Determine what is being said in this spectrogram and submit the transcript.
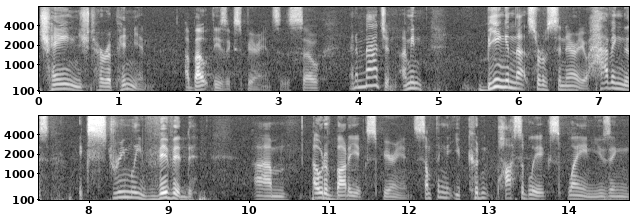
changed her opinion about these experiences. So, and imagine, I mean, being in that sort of scenario, having this extremely vivid um, out-of-body experience, something that you couldn't possibly explain using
